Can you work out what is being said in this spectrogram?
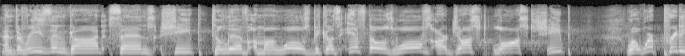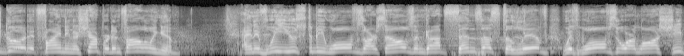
And the reason God sends sheep to live among wolves, because if those wolves are just lost sheep, well, we're pretty good at finding a shepherd and following him. And if we used to be wolves ourselves and God sends us to live with wolves who are lost sheep,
